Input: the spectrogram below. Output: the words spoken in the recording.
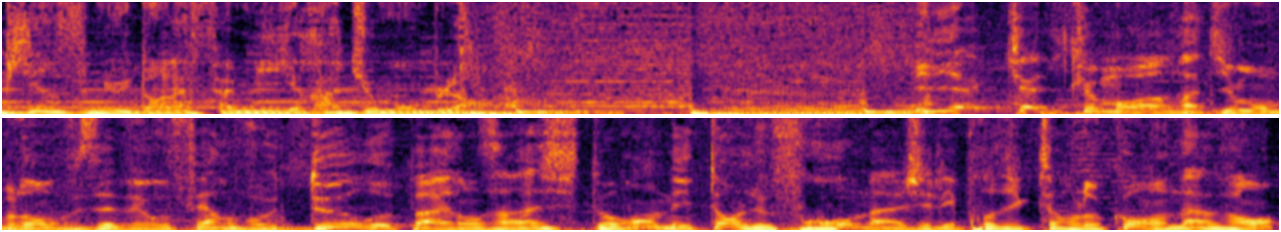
Bienvenue dans la famille Radio Mont Blanc. Quelques mois, Radio Mont Blanc vous avez offert vos deux repas dans un restaurant mettant le fromage et les producteurs locaux en avant.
